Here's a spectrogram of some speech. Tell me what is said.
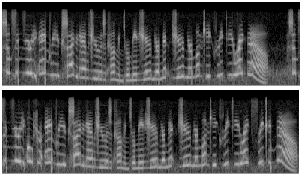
Something very angry, exciting Andrew is coming to me, Junior Nick Junior Monkey Creepy right now. Something very ultra angry, exciting Andrew is coming to me, Junior Nick Junior Monkey Creepy right freaking now.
